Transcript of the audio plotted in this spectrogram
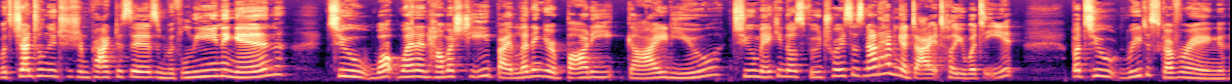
With gentle nutrition practices and with leaning in to what, when, and how much to eat by letting your body guide you to making those food choices, not having a diet tell you what to eat, but to rediscovering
